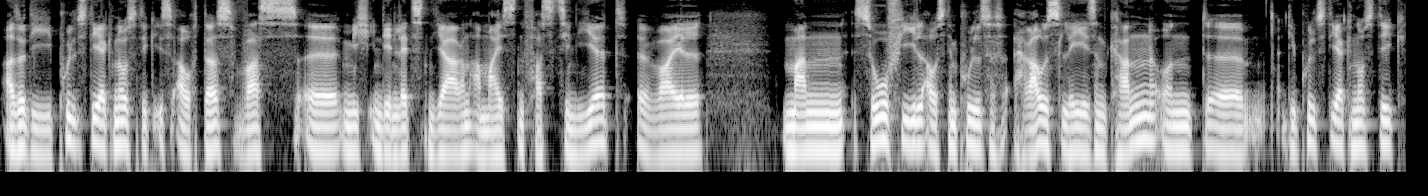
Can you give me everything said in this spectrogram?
Also die Pulsdiagnostik ist auch das, was äh, mich in den letzten Jahren am meisten fasziniert, äh, weil man so viel aus dem Puls herauslesen kann. Und äh, die Pulsdiagnostik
